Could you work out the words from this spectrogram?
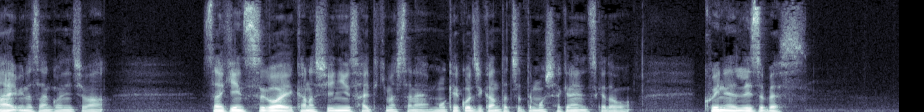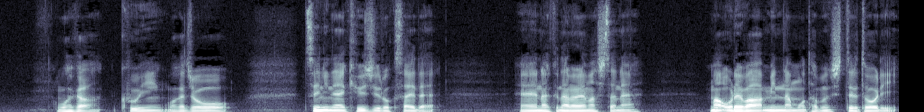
はい、皆さんこんにちは。最近すごい悲しいニュース入ってきましたね。もう結構時間経っちゃって申し訳ないんですけど、クイーン・エリザベス。我がクイーン、我が女王。ついにね、96歳で、えー亡くなられましたね。まあ俺はみんなも多分知ってる通り、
